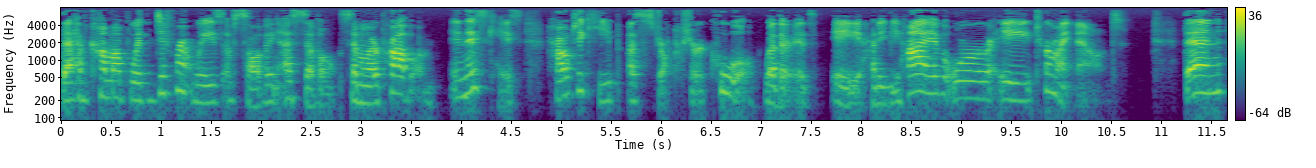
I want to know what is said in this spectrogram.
that have come up with different ways of solving a similar problem. In this case, how to keep a structure cool, whether it's a honeybee hive or a termite mound. Then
